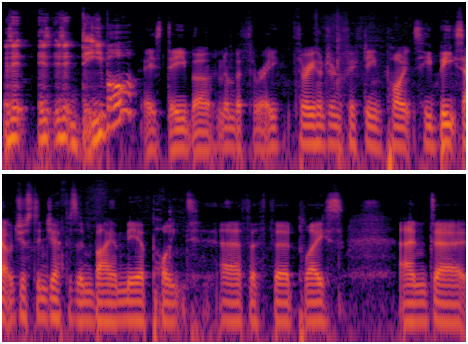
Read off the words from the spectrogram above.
Is it is, is it Deebo? It's Deebo, number three, 315 points. He beats out Justin Jefferson by a mere point uh, for third place. And uh,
